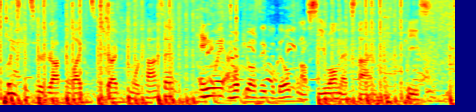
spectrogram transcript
please consider dropping a like and subscribe for more content. Anyway, I hope you all dig the build, and I'll see you all next time. Peace.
